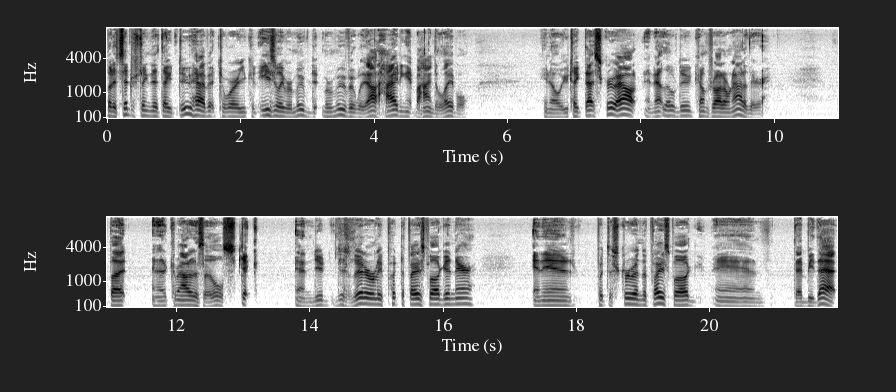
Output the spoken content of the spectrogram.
But it's interesting that they do have it to where you can easily remove it, remove it without hiding it behind a label. You know, you take that screw out, and that little dude comes right on out of there. But and it come out as a little stick, and you just literally put the phase plug in there, and then put the screw in the phase plug, and that'd be that.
